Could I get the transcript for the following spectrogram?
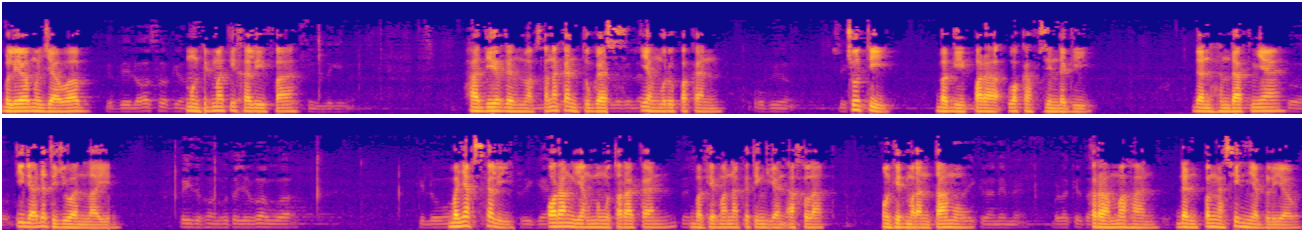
Beliau menjawab, menghormati khalifah, hadir dan melaksanakan tugas yang merupakan cuti bagi para wakaf zindagi. Dan hendaknya tidak ada tujuan lain. Banyak sekali orang yang mengutarakan bagaimana ketinggian akhlak, pengkhidmatan tamu, keramahan, dan pengasihnya beliau.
